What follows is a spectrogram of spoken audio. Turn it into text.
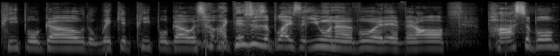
people go, the wicked people go. And so, like, this is a place that you want to avoid if at all possible.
